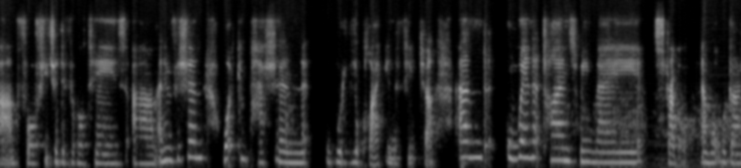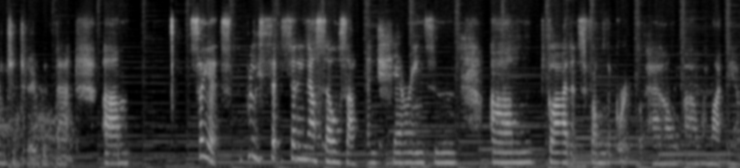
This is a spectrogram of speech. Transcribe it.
um, for future difficulties um, and envision what compassion would look like in the future and when at times we may struggle and what we're going to do with that. So yeah, it's really set, setting ourselves up and sharing some um, guidance from the group of how uh, we might be able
